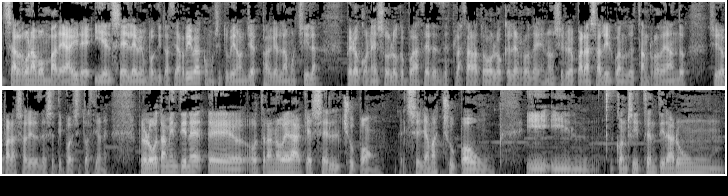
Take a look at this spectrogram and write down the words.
salga una bomba de aire y él se eleve un poquito hacia arriba, como si tuviera un jetpack en la mochila, pero con eso lo que puede hacer es desplazar a todo lo que le rodee, ¿no? Sirve para salir cuando te están rodeando, sirve para salir de ese tipo de situaciones. Pero luego también tiene eh, otra novedad que es el chupón, se llama chupón, y consiste en tirar un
